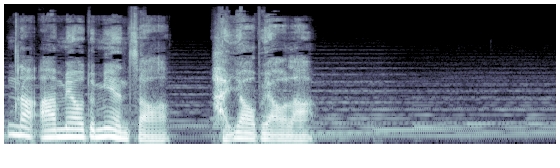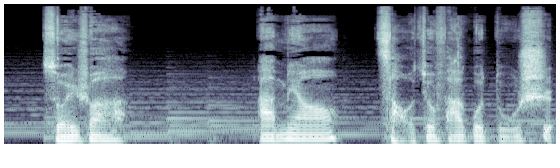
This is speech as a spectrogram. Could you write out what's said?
那阿喵的面子还要不要了？所以说，阿喵早就发过毒誓，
